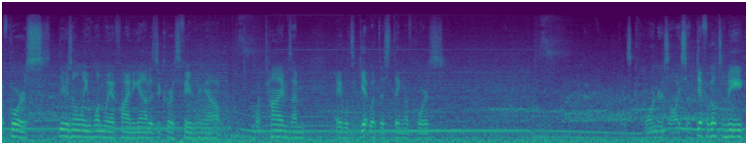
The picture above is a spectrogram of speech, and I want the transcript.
of course, there's only one way of finding out is, of course, figuring out what times I'm able to get with this thing, of course. This corner's always so difficult to me.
